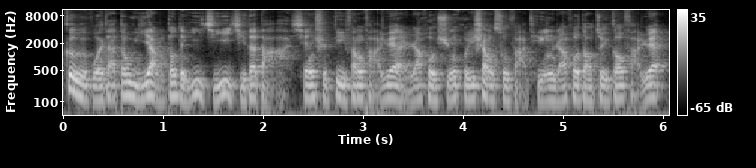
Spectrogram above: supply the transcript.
各个国家都一样，都得一级一级的打，先是地方法院，然后巡回上诉法庭，然后到最高法院。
